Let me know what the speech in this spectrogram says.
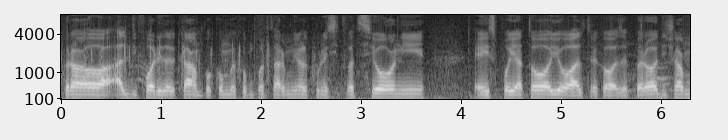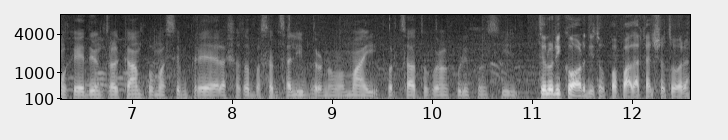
però al di fuori del campo, come comportarmi in alcune situazioni, e in spogliatoio o altre cose, però diciamo che dentro al campo mi ha sempre lasciato abbastanza libero, non mi ha mai forzato con alcuni consigli. Te lo ricordi tuo papà da calciatore?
